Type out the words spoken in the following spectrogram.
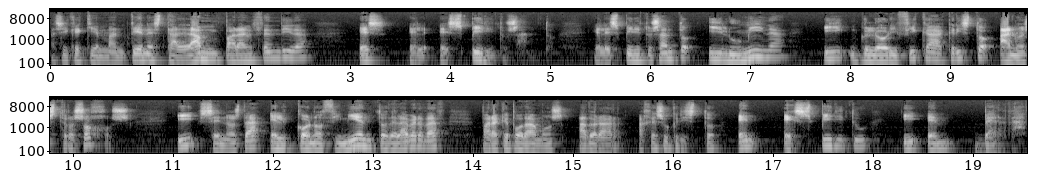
Así que quien mantiene esta lámpara encendida es el Espíritu Santo. El Espíritu Santo ilumina y glorifica a Cristo a nuestros ojos y se nos da el conocimiento de la verdad para que podamos adorar a Jesucristo en espíritu y en verdad.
